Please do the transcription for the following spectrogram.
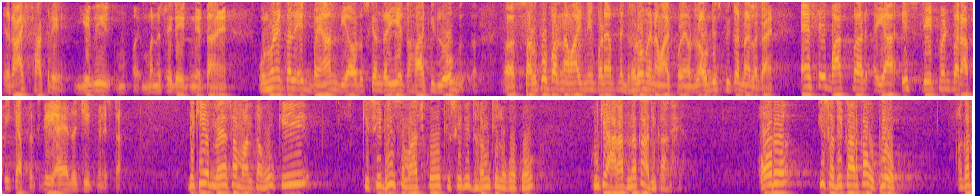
राज ठाकरे ये भी मनसे के एक नेता हैं, उन्होंने कल एक बयान दिया और उसके अंदर ये कहा कि लोग सड़कों पर नमाज़ नहीं पढ़े, अपने घरों में नमाज़ पढ़े और लाउड स्पीकर न लगाएँ। ऐसे बात पर या इस स्टेटमेंट पर आपकी क्या प्रतिक्रिया है एज अ चीफ मिनिस्टर देखिए, मैं ऐसा मानता हूँ कि किसी भी समाज को, किसी भी धर्म के लोगों को उनकी आराधना का अधिकार है। और इस अधिकार का उपयोग अगर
